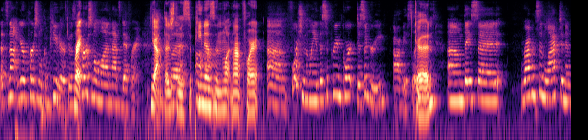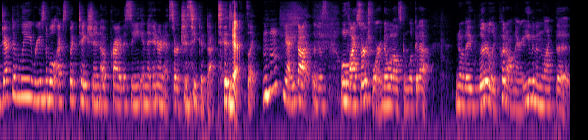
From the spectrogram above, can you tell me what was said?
that's not your personal computer. If it was Right. a personal one, that's different. Yeah, there's But, the subpoenas uh-uh. and whatnot for it. Um, fortunately, the Supreme Court disagreed, obviously. Good. Um, they said Robinson lacked an objectively reasonable expectation of privacy in the internet searches he conducted. Yeah. It's like, mm-hmm. Yeah, he thought it just, oh, if I search for it, no one else can look it up. No, they literally put on there, even in like the,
